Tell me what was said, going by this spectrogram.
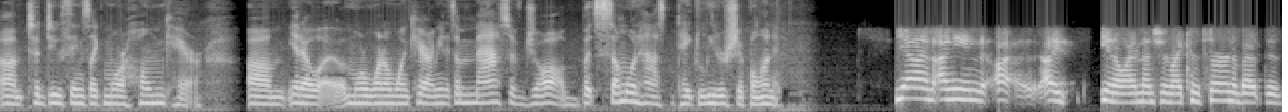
um, to do things like more home care. Um, you know, uh, more one-on-one care. I mean, it's a massive job, but someone has to take leadership on it. Yeah, and I mean, I, I you know, I mentioned my concern about the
